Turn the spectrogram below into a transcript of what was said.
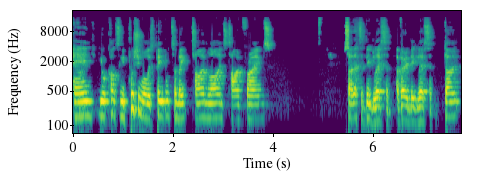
and you're constantly pushing all these people to meet timelines, time frames. So that's a big lesson, a very big lesson. Don't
